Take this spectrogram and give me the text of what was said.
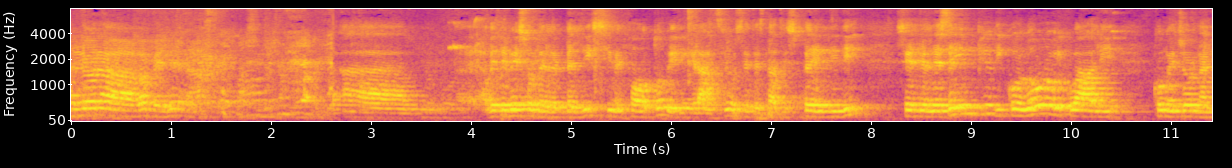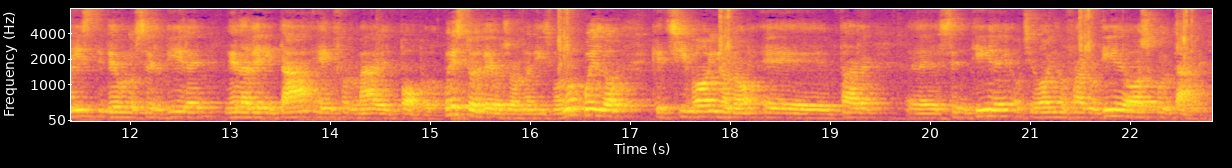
Allora va bene. Uh, avete messo delle bellissime foto, vi ringrazio, siete stati splendidi, siete l'esempio di coloro i quali come giornalisti devono servire nella verità e informare il popolo. Questo è il vero giornalismo, non quello che ci vogliono eh, far eh, sentire o ci vogliono far udire o ascoltare.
